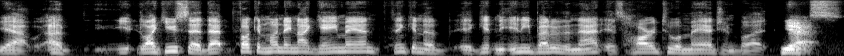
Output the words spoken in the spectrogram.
Yeah. Uh, you, like you said, that fucking Monday night game, man, thinking of it getting any better than that is hard to imagine, but Yes.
